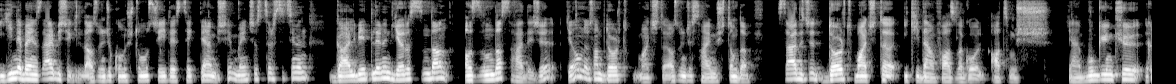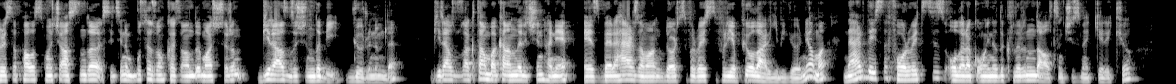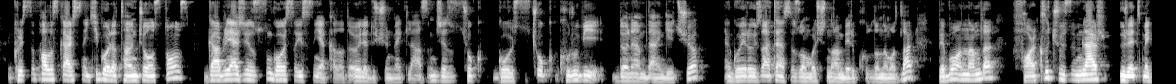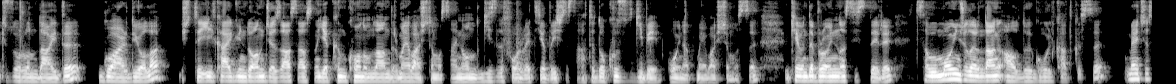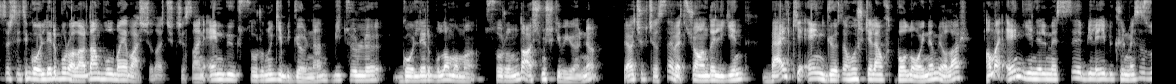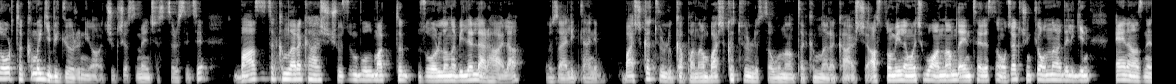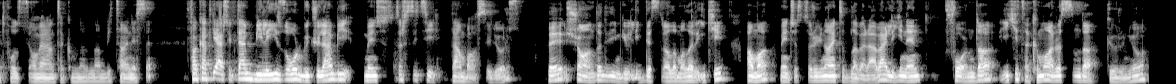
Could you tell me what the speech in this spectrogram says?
Yine benzer bir şekilde az önce konuştuğumuz şeyi destekleyen bir şey. Manchester City'nin galibiyetlerinin yarısından azında sadece yanılmıyorsam 4 maçta az önce saymıştım da sadece 4 maçta 2'den fazla gol atmış. Yani bugünkü Crystal Palace maçı aslında City'nin bu sezon kazandığı maçların biraz dışında bir görünümde biraz uzaktan bakanlar için hani hep ezbere her zaman 4-0 5-0 yapıyorlar gibi görünüyor ama neredeyse forvetsiz olarak oynadıklarını da altın çizmek gerekiyor. Crystal Palace karşısında iki gol atan John Stones, Gabriel Jesus'un gol sayısını yakaladı. Öyle düşünmek lazım. Jesus çok golsüz, çok kuru bir dönemden geçiyor. Agüero'yu zaten sezon başından beri kullanamadılar ve bu anlamda farklı çözümler üretmek zorundaydı Guardiola. İşte İlkay Gündoğan'ın ceza sahasına yakın konumlandırmaya başlaması. Hani onu gizli forvet ya da işte sahte 9 gibi oynatmaya başlaması. Kevin De Bruyne'ın asistleri, savunma oyuncularından aldığı gol katkısı Manchester City golleri buralardan bulmaya başladı açıkçası. Hani en büyük sorunu gibi görünen bir türlü golleri bulamama sorunu da aşmış gibi görünüyor. Ve açıkçası evet şu anda ligin belki en göze hoş gelen futbolunu oynamıyorlar. Ama en yenilmesi, bileği bükülmesi zor takımı gibi görünüyor açıkçası Manchester City. Bazı takımlara karşı çözüm bulmakta zorlanabilirler hala. Özellikle hani başka türlü kapanan, başka türlü savunan takımlara karşı. Aston Villa maçı bu anlamda enteresan olacak. Çünkü onlar da ligin en az net pozisyon veren takımlarından bir tanesi. Fakat gerçekten bileği zor bükülen bir Manchester City'den bahsediyoruz. Ve şu anda dediğim gibi ligde sıralamaları 2 ama Manchester United'la beraber ligin en formda iki takımı arasında görünüyor.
